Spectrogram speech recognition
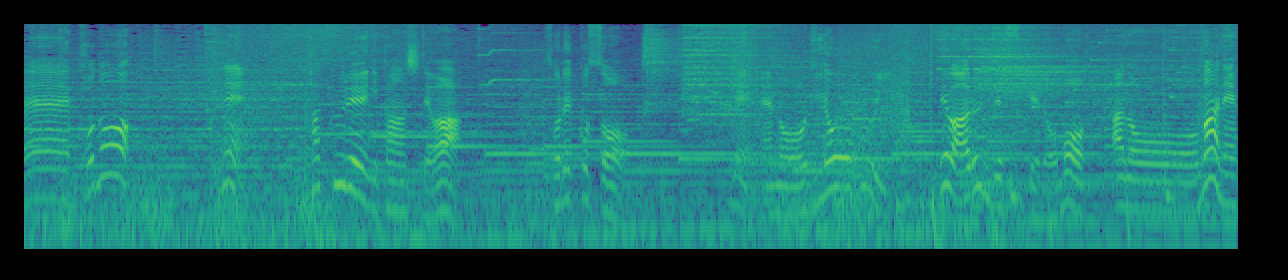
えー、このね白霊に関してはそれこそ、ね、あの技能封印ではあるんですけども、あのー、まあね、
